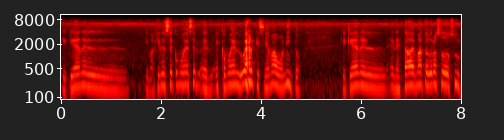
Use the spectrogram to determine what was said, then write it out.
Que queda en el, imagínense cómo es el, es como el lugar que se llama Bonito. Que queda en el, en el estado de Mato Grosso do Sur,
